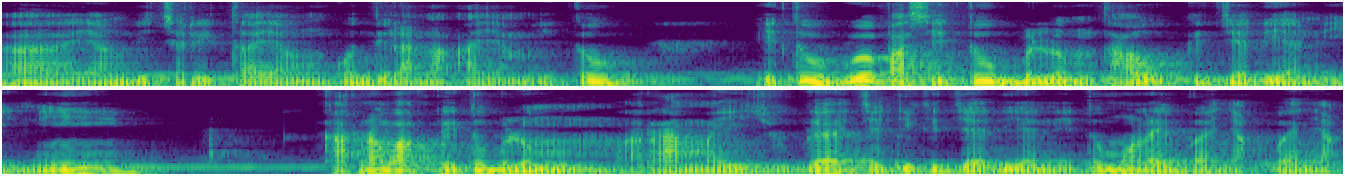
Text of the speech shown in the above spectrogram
uh, yang dicerita yang kuntilanak ayam itu itu gue pas itu belum tahu kejadian ini karena waktu itu belum ramai juga. Jadi kejadian itu mulai banyak-banyak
